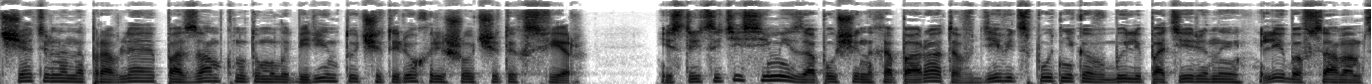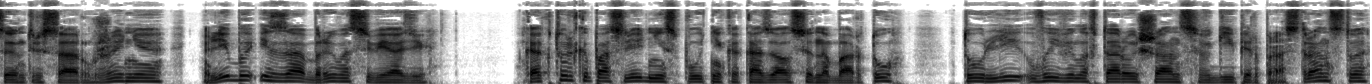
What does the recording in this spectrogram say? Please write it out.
тщательно направляя по замкнутому лабиринту четырех решетчатых сфер. Из 37 запущенных аппаратов 9 спутников были потеряны либо в самом центре сооружения, либо из-за обрыва связи. Как только последний спутник оказался на борту, Тули вывела второй шанс в гиперпространство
